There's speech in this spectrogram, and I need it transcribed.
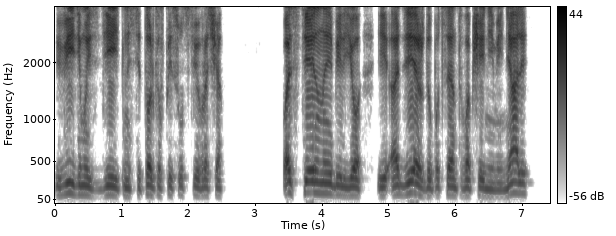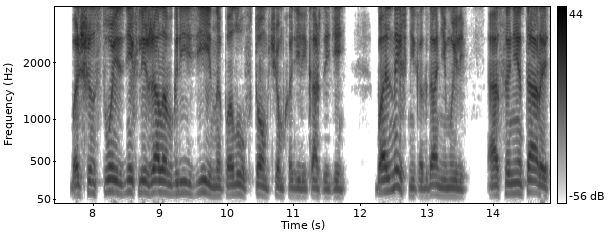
видимость деятельности только в присутствии врача. Постельное белье и одежду пациентов вообще не меняли. Большинство из них лежало в грязи на полу в том, в чем ходили каждый день. Больных никогда не мыли, а санитары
